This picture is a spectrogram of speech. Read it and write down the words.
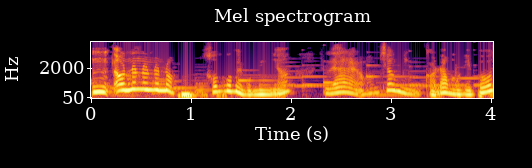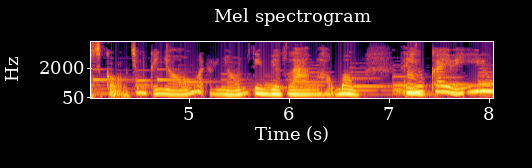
Ừ, oh, no no no no. Không không phải của mình nhá thực ra là hôm trước mình có đọc một cái post của trong một cái nhóm gọi là nhóm tìm việc làm và học bổng tại ừ. UK với yêu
